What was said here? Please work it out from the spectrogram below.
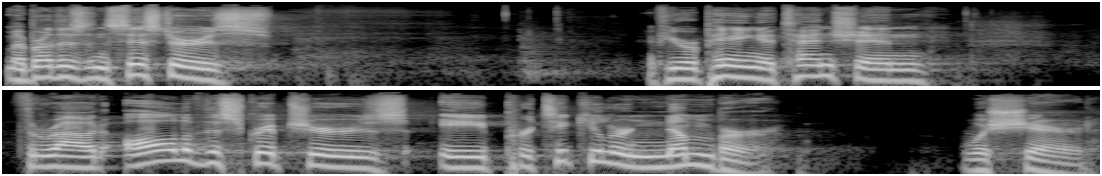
My brothers and sisters, if you were paying attention, throughout all of the scriptures, a particular number was shared.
